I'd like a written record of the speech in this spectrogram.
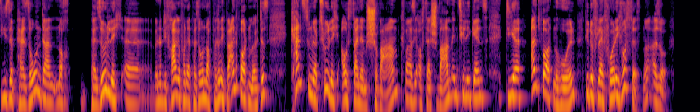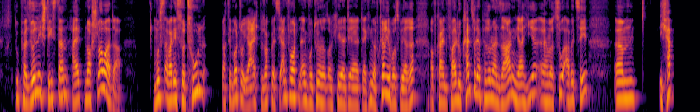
diese Person dann noch persönlich, äh, wenn du die Frage von der Person noch persönlich beantworten möchtest, kannst du natürlich aus deinem Schwarm, quasi aus der Schwarmintelligenz, dir Antworten holen, die du vielleicht vorher nicht wusstest. Ne? Also, du persönlich stehst dann halt noch schlauer da. Musst aber nicht so tun, nach dem Motto, ja, ich besorge mir jetzt die Antworten irgendwo und tue, als ob ich hier der, der King of Currywurst wäre. Auf keinen Fall. Du kannst zu der Person dann sagen, ja, hier, äh, hör mal zu, ABC. Ähm, ich habe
